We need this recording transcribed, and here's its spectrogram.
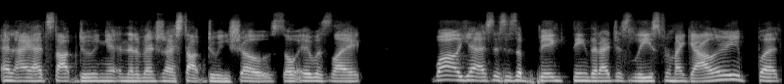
and I had stopped doing it. And then eventually I stopped doing shows. So it was like, well, yes, this is a big thing that I just leased for my gallery, but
